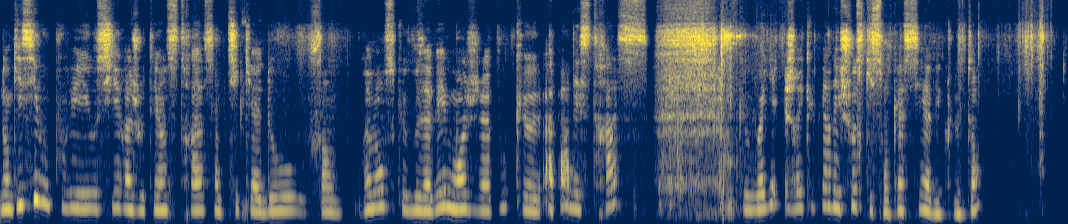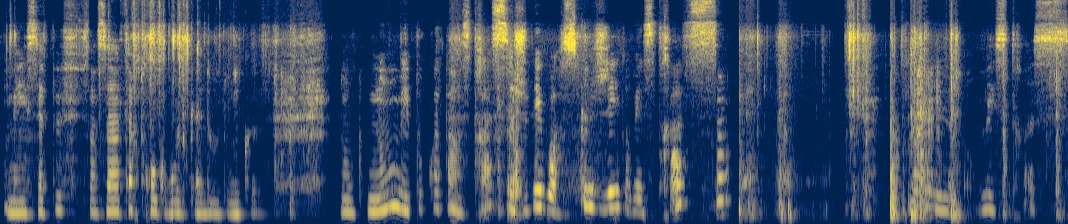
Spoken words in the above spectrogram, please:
Donc ici, vous pouvez aussi rajouter un strass, un petit cadeau, enfin vraiment ce que vous avez. Moi, j'avoue que à part des strass, vous voyez, je récupère des choses qui sont cassées avec le temps. Mais ça peut, ça va faire trop gros le cadeau, donc, euh, donc non. Mais pourquoi pas un strass? Je vais voir ce que j'ai dans mes strass. Alors, mes strass.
